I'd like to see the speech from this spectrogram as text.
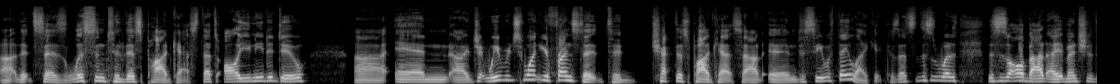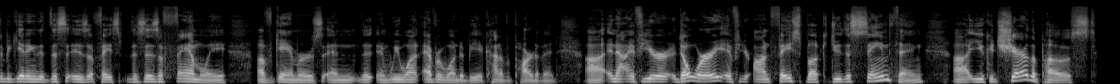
uh, that says "Listen to this podcast." That's all you need to do. Uh, and uh, we just want your friends to to check this podcast out and to see if they like it because that's this is what this is all about. I mentioned at the beginning that this is a face this is a family of gamers and and we want everyone to be a kind of a part of it. Uh, and now if you're don't worry if you're on Facebook, do the same thing. Uh, you could share the post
